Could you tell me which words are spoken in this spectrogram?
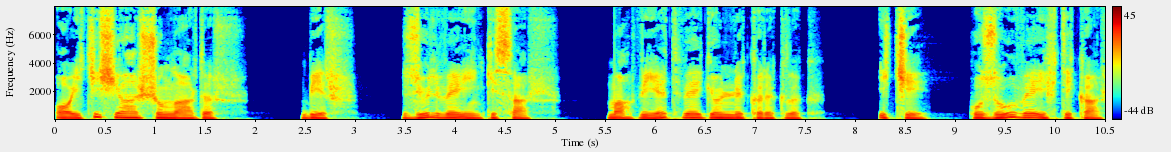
O iki şiar şunlardır. 1. Zül ve inkisar. Mahviyet ve gönlü kırıklık. 2. Huzu ve iftikar.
